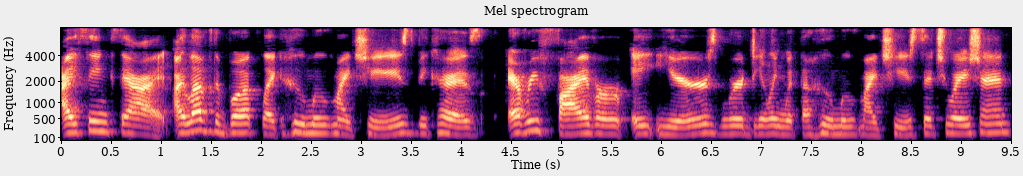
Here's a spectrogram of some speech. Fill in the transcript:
I think that I love the book like Who Moved My Cheese because every five or eight years we're dealing with the who moved my cheese situation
